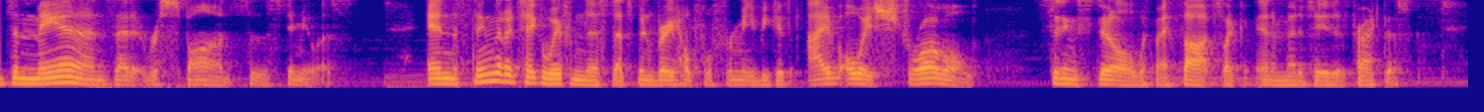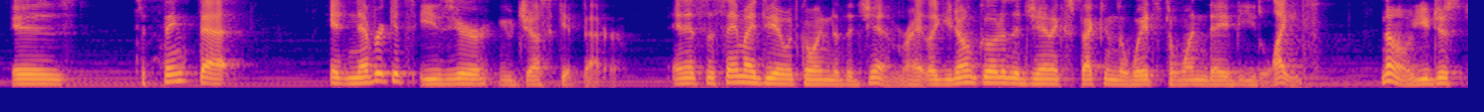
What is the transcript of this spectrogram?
demands that it responds to the stimulus. And the thing that I take away from this that's been very helpful for me because I've always struggled sitting still with my thoughts, like in a meditative practice, is to think that it never gets easier, you just get better. And it's the same idea with going to the gym, right? Like you don't go to the gym expecting the weights to one day be light. No, you just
